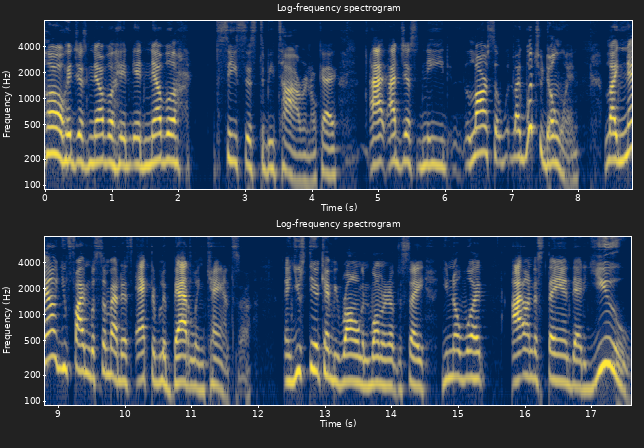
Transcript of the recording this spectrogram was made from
oh, it just never, it, it never ceases to be tiring. Okay, I, I just need Larsa. Like, what you doing? Like now you fighting with somebody that's actively battling cancer, and you still can't be wrong and woman enough to say, you know what? I understand that you,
